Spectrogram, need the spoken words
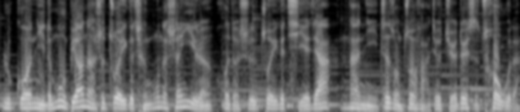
如果你的目标呢是做一个成功的生意人，或者是做一个企业家，那你这种做法就绝对是错误的。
